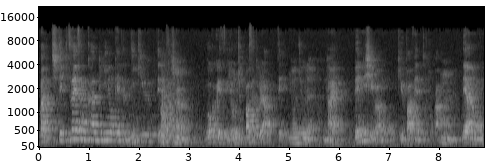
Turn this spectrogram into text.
まあ、知的財産管理技能検定の2級って確か合格率40%ぐらいあって。40ぐらい、ね、はい、弁理士はもう9%とか、うん、であの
